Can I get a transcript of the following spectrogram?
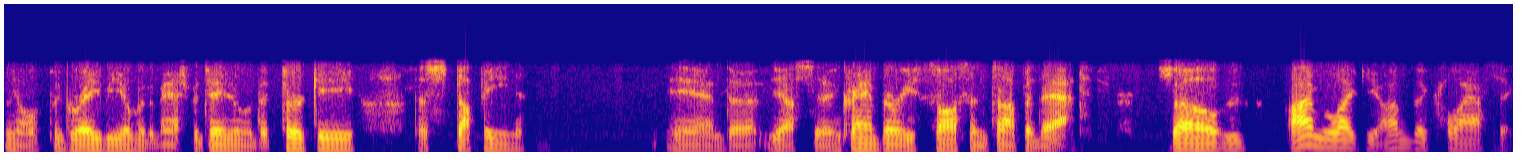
you know, the gravy over the mashed potato with the turkey, the stuffing, and uh, yes, and cranberry sauce on top of that. So I'm like you. I'm the classic,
